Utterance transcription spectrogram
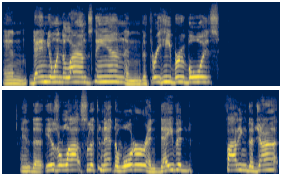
and Daniel in the lion's den and the three Hebrew boys and the Israelites looking at the water and David fighting the giant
